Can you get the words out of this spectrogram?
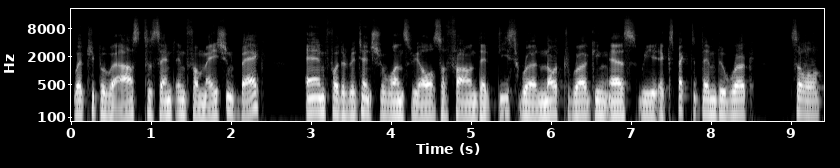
where people were asked to send information back. And for the retention ones, we also found that these were not working as we expected them to work. So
